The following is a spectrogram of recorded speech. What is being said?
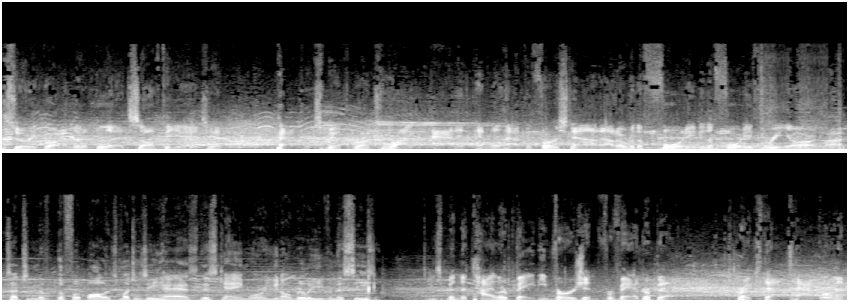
Missouri brought a little blitz off the edge, and Patrick Smith runs right at it and will have the first down out over the 40 to the 43-yard line. Touching the, the football as much as he has this game, or you know, really even this season. He's been the Tyler Badie version for Vanderbilt. Breaks that tackle and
